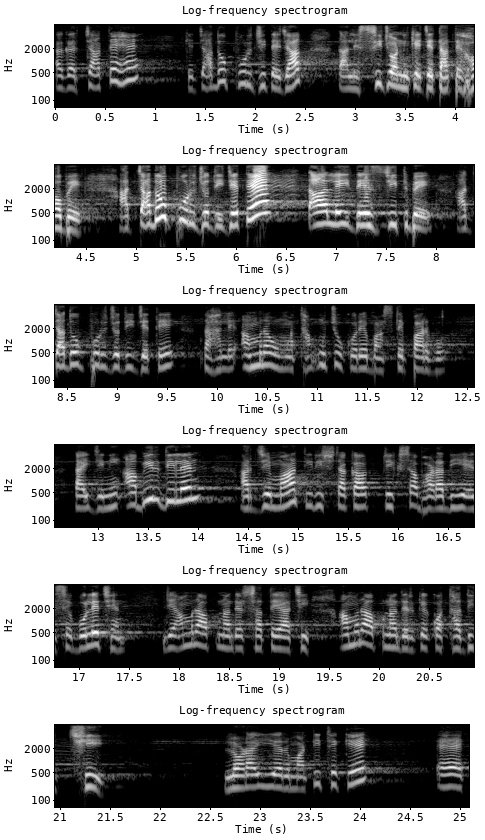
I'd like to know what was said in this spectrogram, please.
अगर चाहते हैं কে যাদবপুর জিতে যাক তাহলে সৃজনকে জেতাতে হবে আর যাদবপুর যদি জেতে তাহলেই দেশ জিতবে আর যাদবপুর যদি জেতে তাহলে আমরাও মাথা উঁচু করে বাঁচতে পারবো তাই যিনি আবির দিলেন আর যে মা তিরিশ টাকা রিক্সা ভাড়া দিয়ে এসে বলেছেন যে আমরা আপনাদের সাথে আছি, আমরা আপনাদেরকে কথা দিচ্ছি। লড়াইয়ের মাটি থেকে এক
